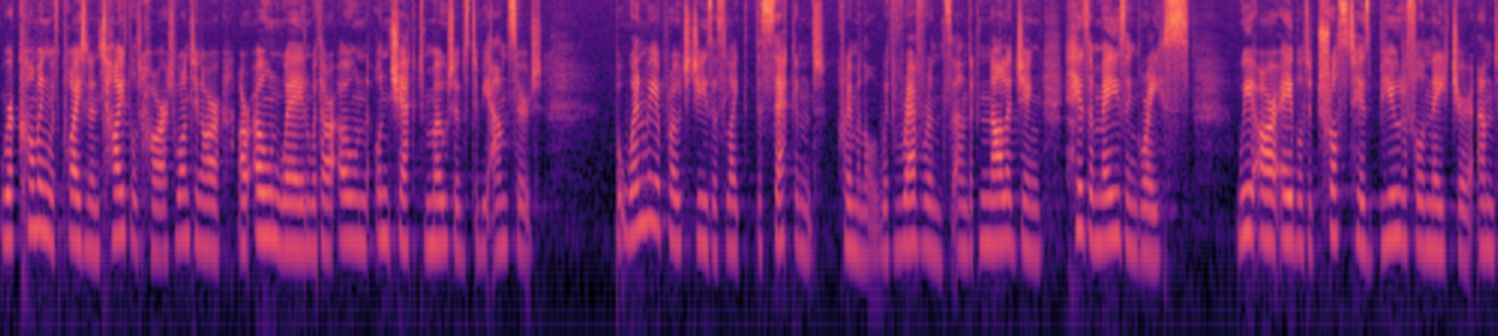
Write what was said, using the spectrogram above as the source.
we're coming with quite an entitled heart, wanting our, our own way and with our own unchecked motives to be answered. But when we approach Jesus like the second criminal, with reverence and acknowledging his amazing grace, we are able to trust His beautiful nature and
